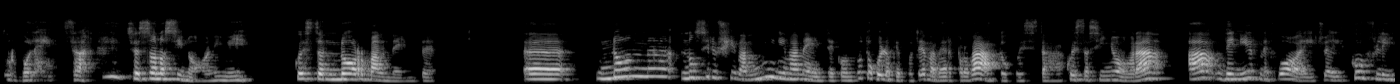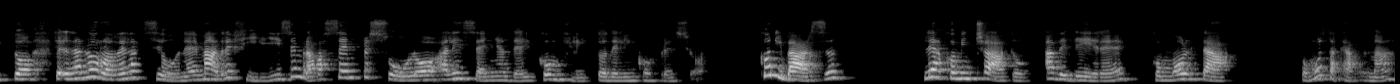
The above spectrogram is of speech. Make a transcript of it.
turbolenza, cioè sono sinonimi, questo normalmente. Uh, non, non, si riusciva minimamente, con tutto quello che poteva aver provato questa, questa signora, a venirne fuori, cioè il conflitto, cioè la loro relazione madre e figli sembrava sempre solo all'insegna del conflitto, dell'incomprensione. Con i bars le ha cominciato a vedere con molta, con molta calma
